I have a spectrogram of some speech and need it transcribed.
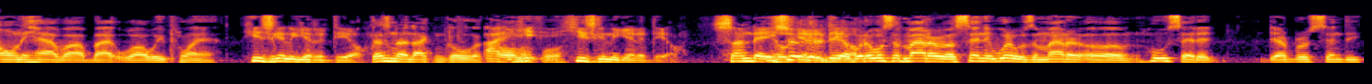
only have our back while we playing. He's going to get a deal. That's nothing I can go I- he- him for. he's going to get a deal. Sunday He he'll should get get a a deal, deal. but it was a matter of Cindy. What it was a matter of who said it? Deborah, Cindy.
